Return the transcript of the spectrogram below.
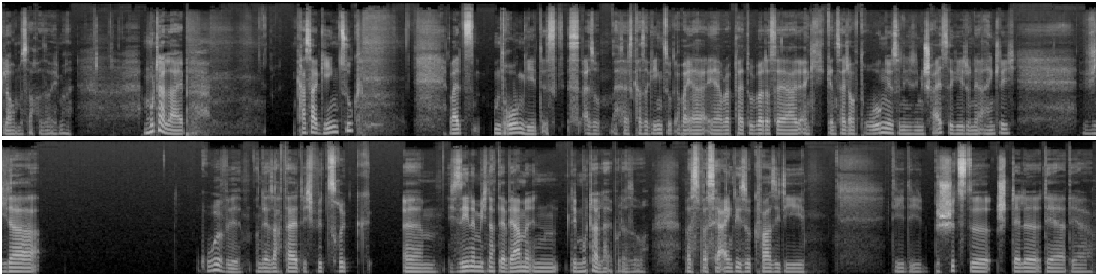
Glaubenssache, sag ich mal. Mutterleib. Krasser Gegenzug, weil es um Drogen geht. Ist, ist, also, das heißt krasser Gegenzug, aber er, er rappt halt drüber, dass er halt eigentlich ganze Zeit auf Drogen ist und ihm scheiße geht und er eigentlich wieder Ruhe will. Und er sagt halt, ich will zurück, ähm, ich sehne mich nach der Wärme in dem Mutterleib oder so. Was, was ja eigentlich so quasi die, die, die beschützte Stelle der, der,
